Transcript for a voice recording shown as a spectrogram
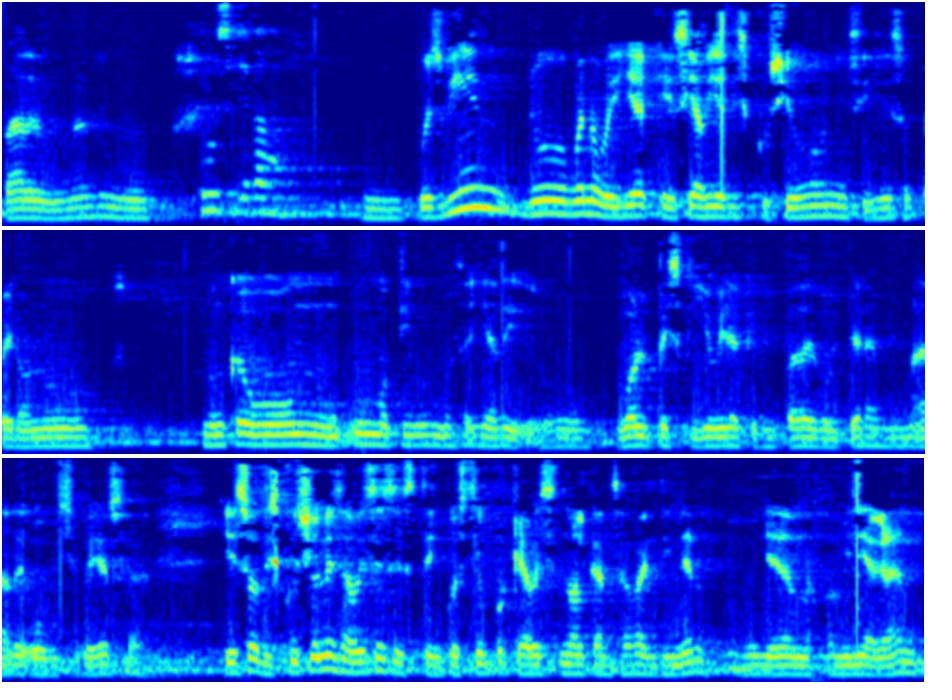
padre y mi madre, no. ¿Cómo se llevaban? Mm, Pues bien, yo bueno veía que sí había discusiones y eso, pero no, nunca hubo un, un motivo más allá de o golpes que yo viera que mi padre golpeara a mi madre o viceversa. Y eso, discusiones a veces este, en cuestión porque a veces no alcanzaba el dinero, ¿no? ya era una familia grande,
